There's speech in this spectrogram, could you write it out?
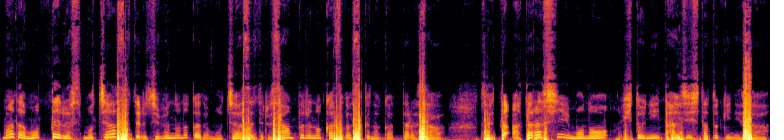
まだ持ってる、持ち合わせてる、自分の中で持ち合わせてるサンプルの数が少なかったらさ、そういった新しいもの、人に対峙した時にさ、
